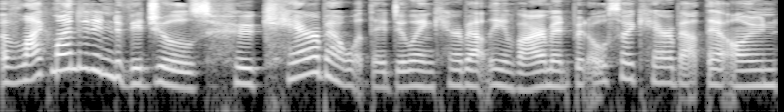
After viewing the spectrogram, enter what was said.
of like minded individuals who care about what they're doing, care about the environment, but also care about their own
